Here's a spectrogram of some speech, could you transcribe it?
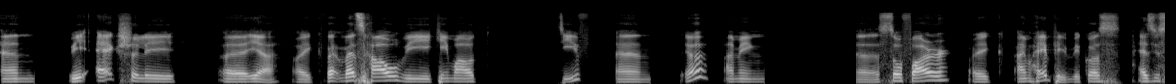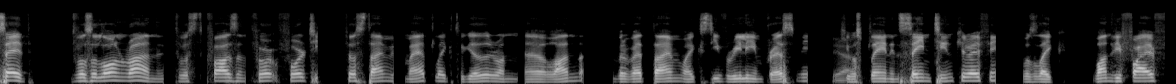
and we actually, uh, yeah, like tha- that's how we came out, Steve. And yeah, I mean, uh, so far, like I'm happy because, as you said, it was a long run. It was 2014, first time we met like together on uh, LAN. But that time, like Steve really impressed me. Yeah. He was playing insane Tinker, I think. It was like 1v5.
